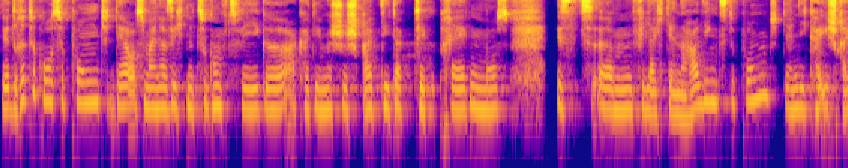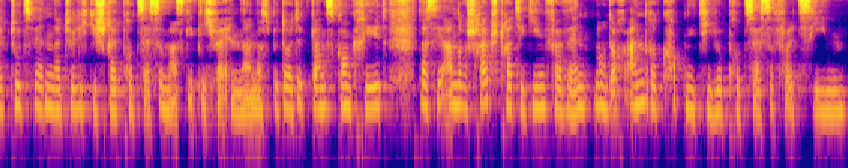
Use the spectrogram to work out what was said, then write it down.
Der dritte große Punkt, der aus meiner Sicht eine zukunftsfähige akademische Schreibdidaktik prägen muss, ist ähm, vielleicht der naheliegendste Punkt, denn die KI-Schreibtools werden natürlich die Schreibprozesse maßgeblich verändern. Das bedeutet ganz konkret, dass wir andere Schreibstrategien verwenden und auch andere kognitive Prozesse vollziehen.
